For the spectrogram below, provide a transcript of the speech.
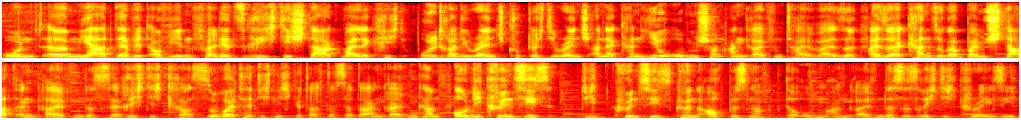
Und ähm, ja, der wird auf jeden Fall jetzt richtig stark, weil er kriegt ultra die Range. Guckt euch die Range an, er kann hier oben schon angreifen angreifen teilweise. Also er kann sogar beim Start angreifen. Das ist ja richtig krass. Soweit hätte ich nicht gedacht, dass er da angreifen kann. Oh, die Quincy's, die Quincy's können auch bis nach da oben angreifen. Das ist richtig crazy.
